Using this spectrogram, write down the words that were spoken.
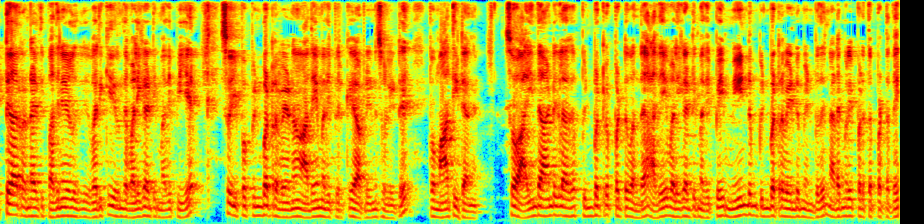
எட்டு ஆறு ரெண்டாயிரத்தி பதினேழு வரைக்கும் இருந்த வழிகாட்டி மதிப்பையே ஸோ இப்போ பின்பற்ற வேணும் அதே மதிப்பிற்கு அப்படின்னு சொல்லிட்டு இப்போ மாற்றிட்டாங்க ஸோ ஐந்து ஆண்டுகளாக பின்பற்றப்பட்டு வந்த அதே வழிகாட்டி மதிப்பை மீண்டும் பின்பற்ற வேண்டும் என்பது நடைமுறைப்படுத்தப்பட்டதை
